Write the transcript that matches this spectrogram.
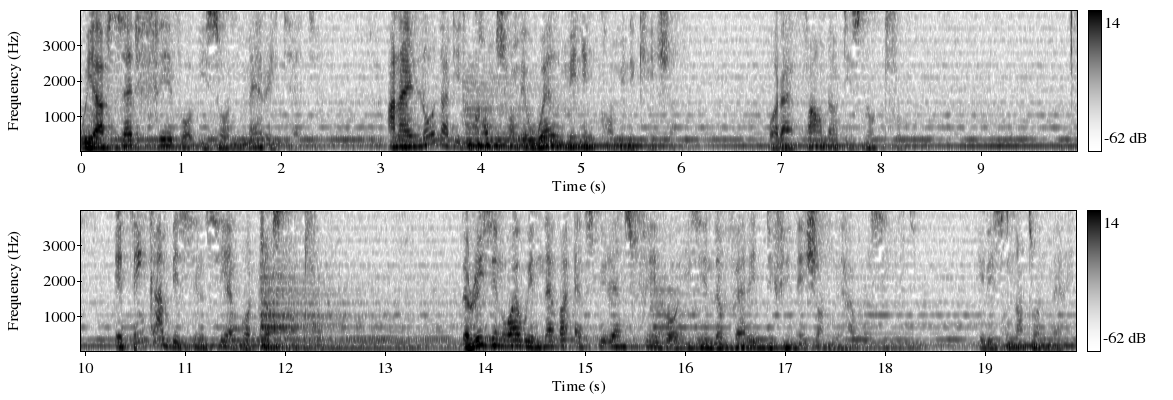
We have said favor is unmerited. And I know that it comes from a well meaning communication. But I found out it's not true. A thing can be sincere, but just not true. The reason why we never experience favor is in the very definition we have received. It is not unmerited.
